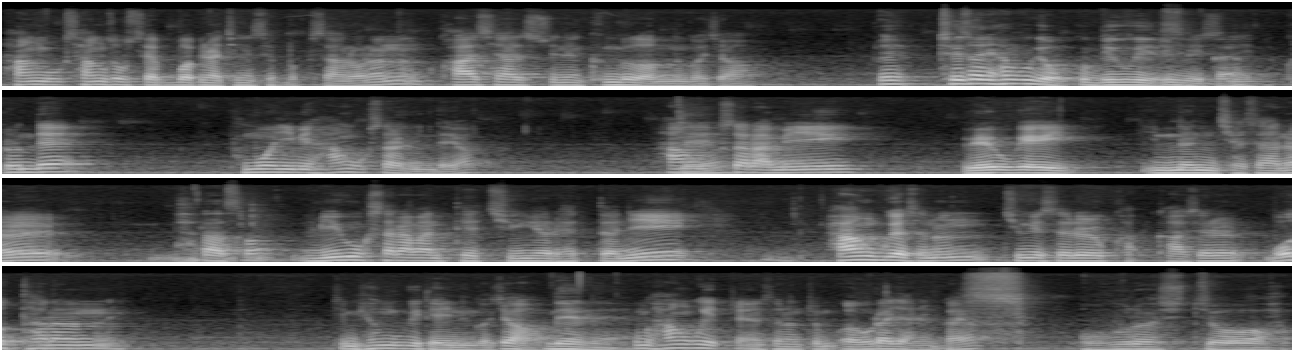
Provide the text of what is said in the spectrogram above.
한국 상속세법이나 증세법상으로는 과세할 수 있는 근거가 없는 거죠. 예, 재산이 한국에 없고 미국에 미국에 있으니까요. 있으니까. 그런데 부모님이 한국 사람인데요. 한국 네. 사람이 외국에 있는 재산을 팔아서 미국 사람한테 증여를 했더니 한국에서는 증여세를 가- 과세를 못하는 지금 형국이 돼 있는 거죠. 네네. 그럼 한국 입장에서는 좀 억울하지 않을까요? 억울하시죠.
